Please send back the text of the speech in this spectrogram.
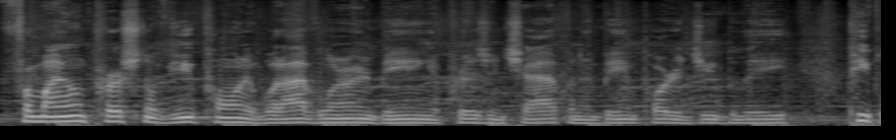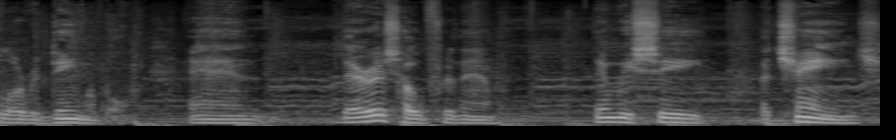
From my own personal viewpoint of what I've learned being a prison chaplain and being part of Jubilee, people are redeemable and there is hope for them. Then we see a change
